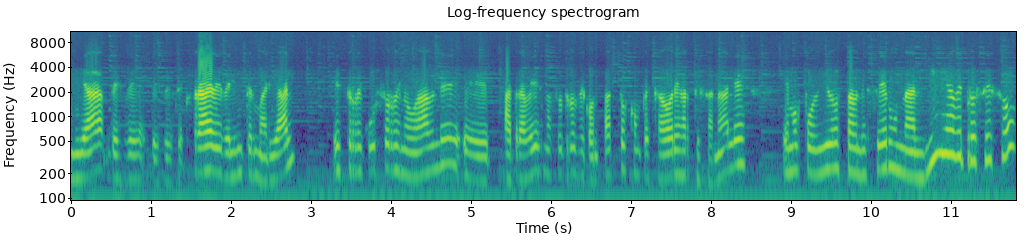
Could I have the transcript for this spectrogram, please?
ya desde, desde se extrae desde el intermareal este recurso renovable eh, a través nosotros de contactos con pescadores artesanales hemos podido establecer una línea de proceso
